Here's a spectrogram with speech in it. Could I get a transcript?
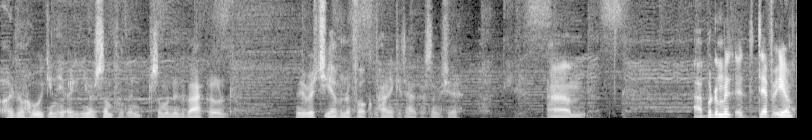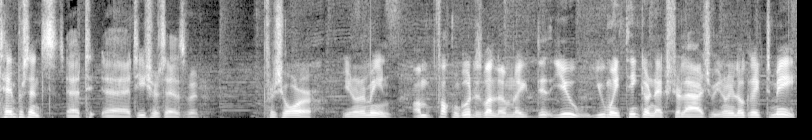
I don't know who we can hear. I can hear some fucking someone in the background. Maybe Richie having a fucking panic attack or some shit. Um, uh, but I'm uh, definitely I'm ten percent uh, t- uh, t-shirt salesman for sure. You know what I mean? I'm fucking good as well. I'm like you. You might think you're an extra large, but you don't look like to me.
